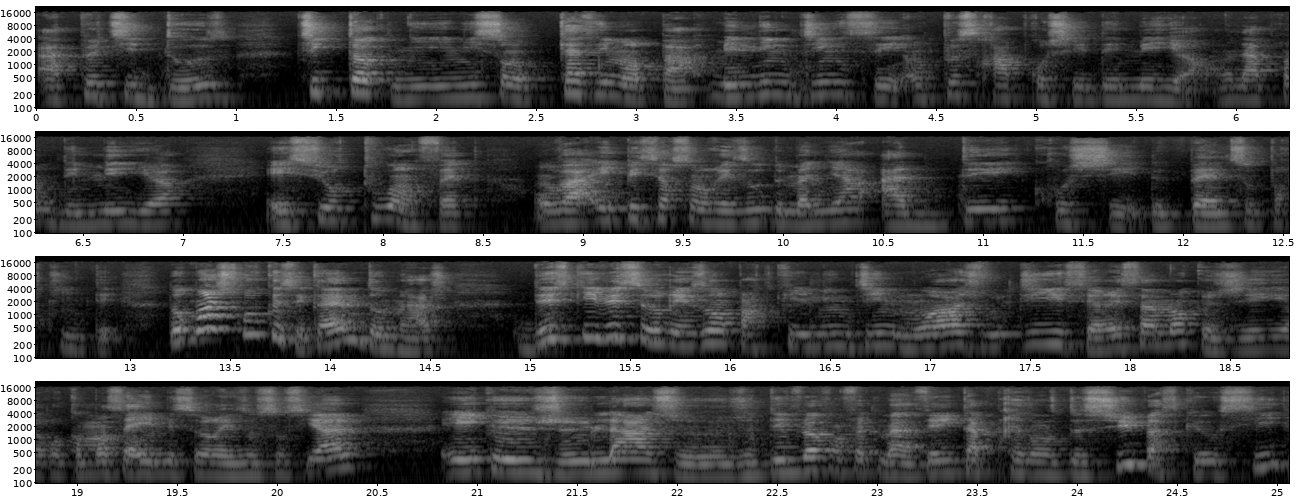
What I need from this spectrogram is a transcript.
à petite dose. TikTok n'y sont quasiment pas, mais LinkedIn, c'est on peut se rapprocher des meilleurs, on apprend des meilleurs, et surtout en fait, on va épaissir son réseau de manière à décrocher de belles opportunités. Donc moi je trouve que c'est quand même dommage d'esquiver ce réseau, en particulier LinkedIn. Moi je vous le dis, c'est récemment que j'ai recommencé à aimer ce réseau social et que je là je, développe en fait ma véritable présence dessus parce que aussi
